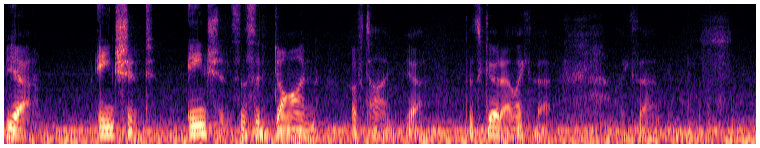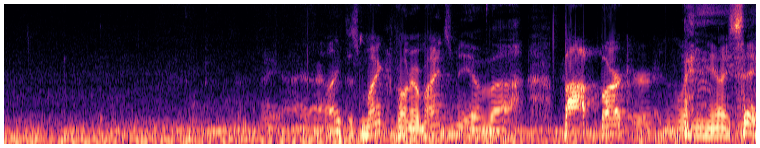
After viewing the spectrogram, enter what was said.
Yeah. Ancient. Ancient since the dawn of time. Yeah. That's good. I like that. I like that. I, like this microphone. It reminds me of uh, Bob Barker when you I say,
